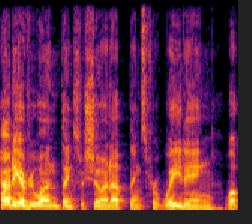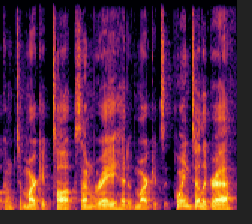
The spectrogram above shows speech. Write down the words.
Howdy, everyone. Thanks for showing up. Thanks for waiting. Welcome to Market Talks. I'm Ray, head of markets at Cointelegraph.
